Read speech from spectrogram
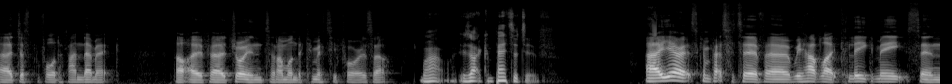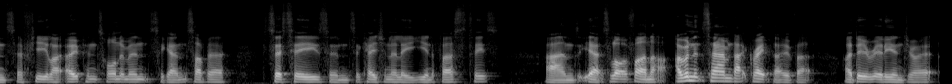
uh, just before the pandemic that I've uh, joined and I'm on the committee for as well. Wow. Is that competitive? Uh, yeah, it's competitive. Uh, we have like league meets and a few like open tournaments against other cities and occasionally universities. And yeah, it's a lot of fun. I wouldn't say I'm that great though, but I do really enjoy it.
